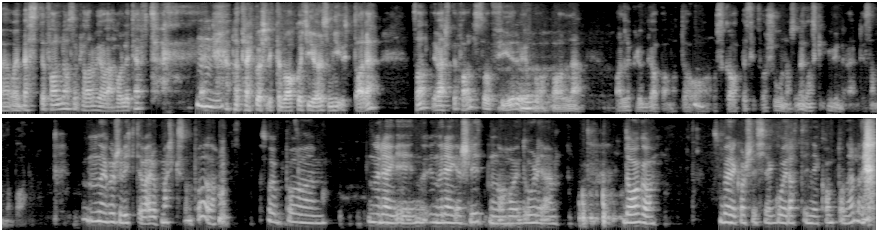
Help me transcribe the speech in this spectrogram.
Eh, og i beste fall da, så klarer vi å holde kjeft. Mm. og trekke oss litt tilbake og ikke gjøre så mye ut av det. Sånn? I verste fall så fyrer vi på, på alle, alle plugger på en måte og, og skaper situasjoner som er ganske unødvendige sammen med barna. Det er kanskje viktig å være oppmerksom på det, da. Så på, når, jeg, når jeg er sliten og har dårlige dager, så bør jeg kanskje ikke gå rett inn i kampene heller.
